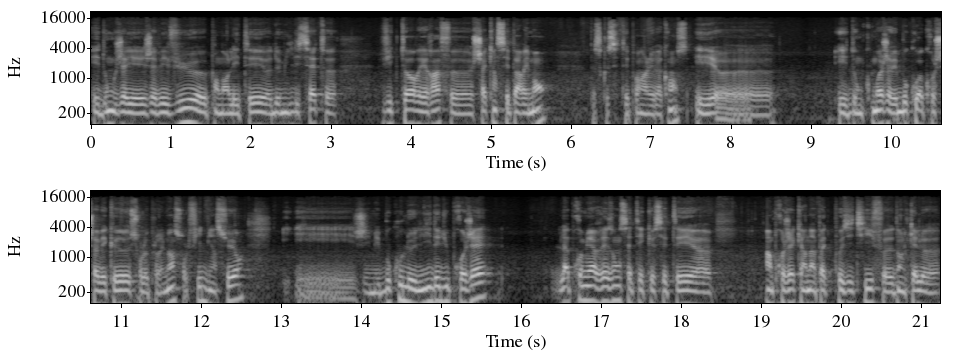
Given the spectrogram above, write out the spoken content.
et donc j'avais vu pendant l'été 2017 Victor et Raph chacun séparément, parce que c'était pendant les vacances. Et, et donc moi j'avais beaucoup accroché avec eux sur le plan humain, sur le feed bien sûr. Et j'aimais beaucoup l'idée du projet. La première raison c'était que c'était un projet qui a un impact positif dans lequel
